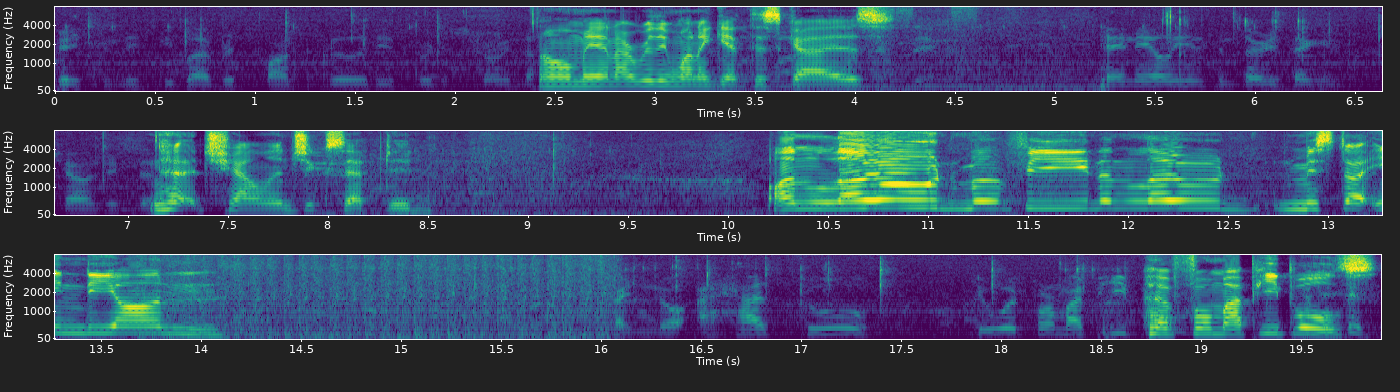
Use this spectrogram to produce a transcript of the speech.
Jason, these people have responsibilities for destroying the. Oh man, I really want to get this, guys. Ten aliens in 30 seconds. Challenge accepted. Challenge accepted. Unload, Murphy, unload, Mr. Indian. I know. I had to do it for my people. For my peoples.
